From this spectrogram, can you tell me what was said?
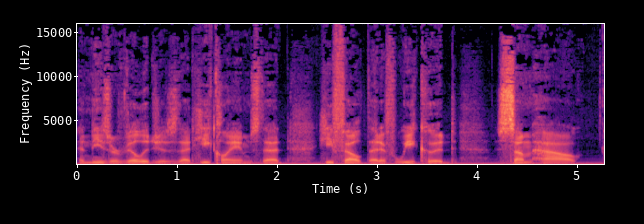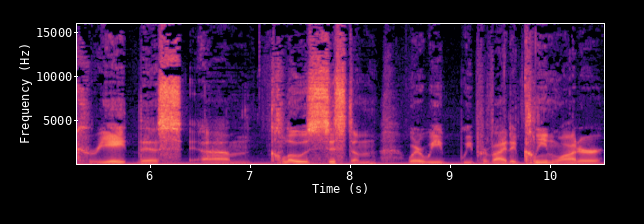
and these are villages that he claims that he felt that if we could somehow create this um, closed system where we, we provided clean water,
